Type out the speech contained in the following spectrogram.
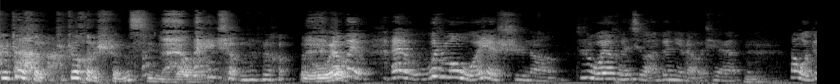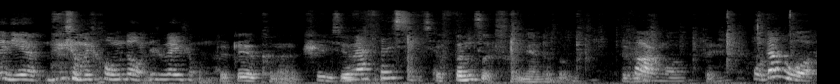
这这这很这很神奇，你知道吗？为什么呢？我我也哎为哎为什么我也是呢？就是我也很喜欢跟你聊天，嗯，那我对你也没什么冲动，这是为什么呢？就这个可能是一些我们来分析一下就。分子层面的东西，就是荷尔蒙，对，我但是我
